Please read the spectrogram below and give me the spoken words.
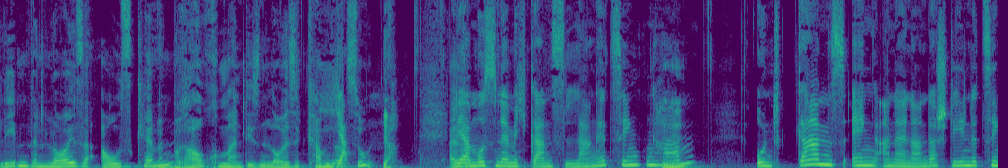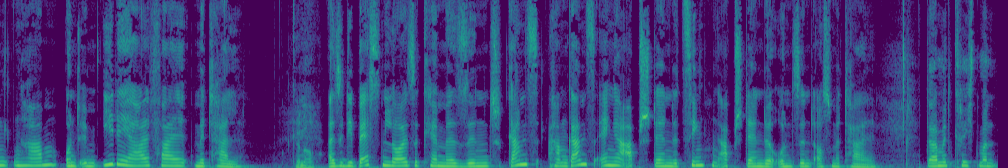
lebenden Läuse auskämmen. Braucht man diesen Läusekamm Ja. dazu? Ja. Der muss nämlich ganz lange Zinken haben und ganz eng aneinanderstehende Zinken haben und im Idealfall Metall. Genau. Also die besten Läusekämme sind ganz, haben ganz enge Abstände, Zinkenabstände und sind aus Metall. Damit kriegt man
